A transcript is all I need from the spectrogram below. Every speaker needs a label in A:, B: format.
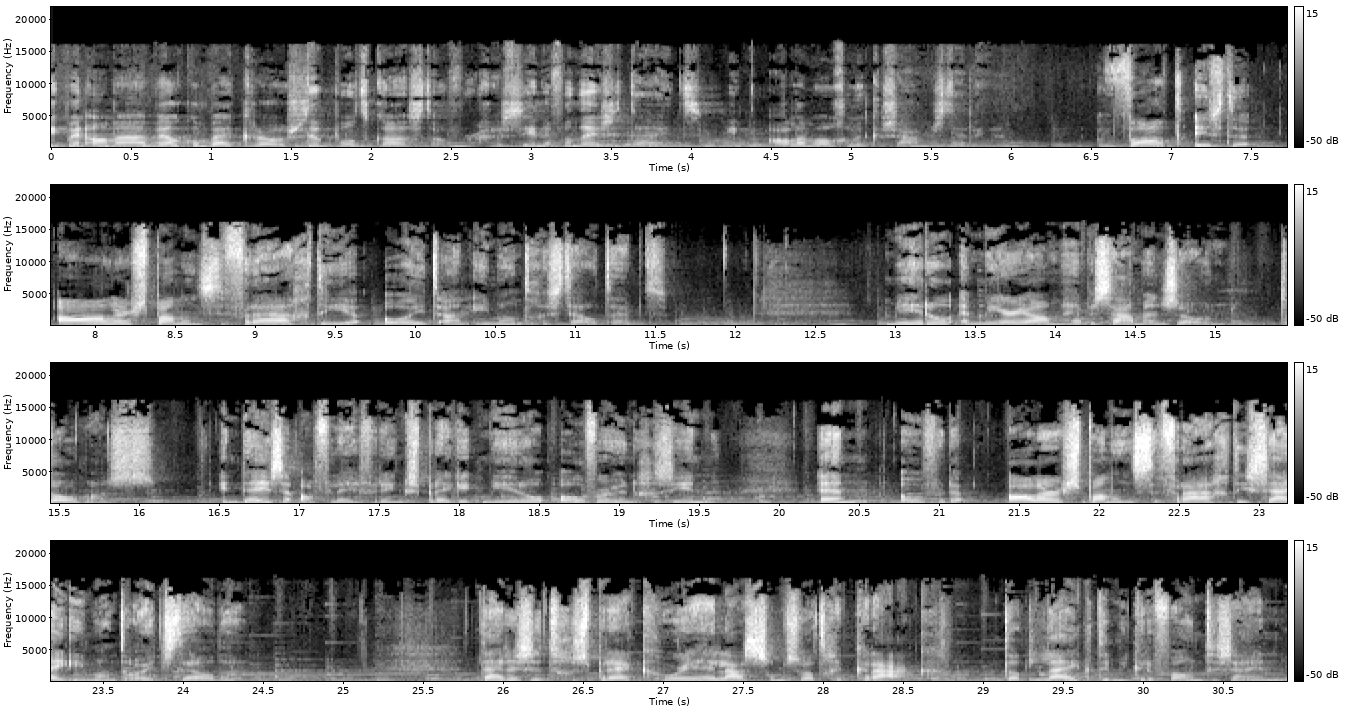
A: ik ben Anna. Welkom bij Kroos, de podcast over gezinnen van deze tijd in alle mogelijke samenstellingen. Wat is de allerspannendste vraag die je ooit aan iemand gesteld hebt? Merel en Mirjam hebben samen een zoon, Thomas. In deze aflevering spreek ik Merel over hun gezin en over de allerspannendste vraag die zij iemand ooit stelde. Tijdens het gesprek hoor je helaas soms wat gekraak. Dat lijkt de microfoon te zijn,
